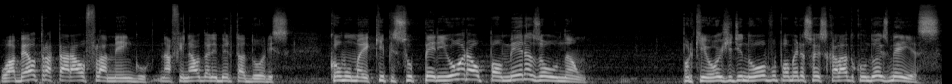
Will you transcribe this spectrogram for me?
O Abel tratará o Flamengo na final da Libertadores como uma equipe superior ao Palmeiras ou não? Porque hoje, de novo, o Palmeiras foi escalado com dois meias.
